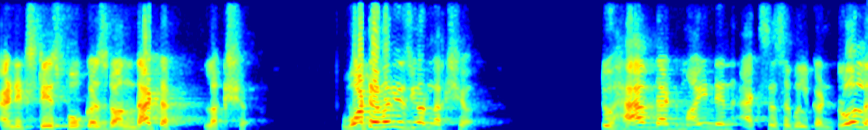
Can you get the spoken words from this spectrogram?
And it stays focused on that lakshya. Whatever is your lakshya, to have that mind in accessible control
